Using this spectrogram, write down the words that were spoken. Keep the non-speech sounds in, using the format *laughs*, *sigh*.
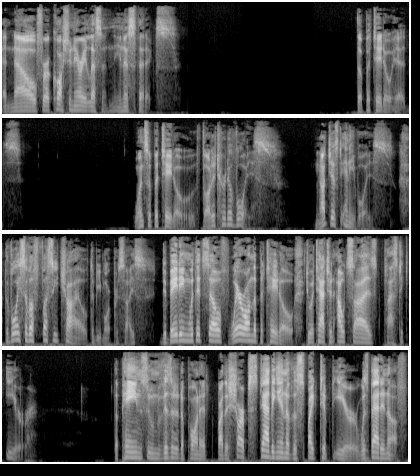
And now for a cautionary lesson in aesthetics. The Potato Heads Once a potato thought it heard a voice. Not just any voice. The voice of a fussy child, to be more precise, debating with itself where on the potato to attach an outsized plastic ear. The pain soon visited upon it by the sharp stabbing in of the spike tipped ear was bad enough,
